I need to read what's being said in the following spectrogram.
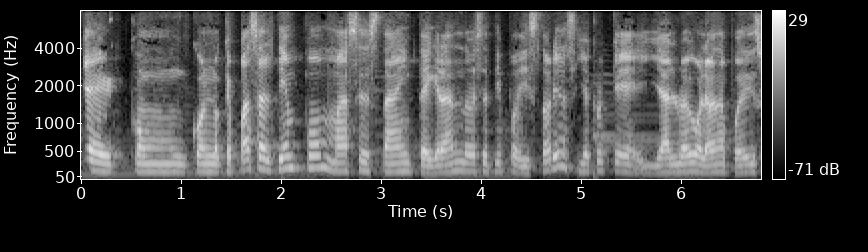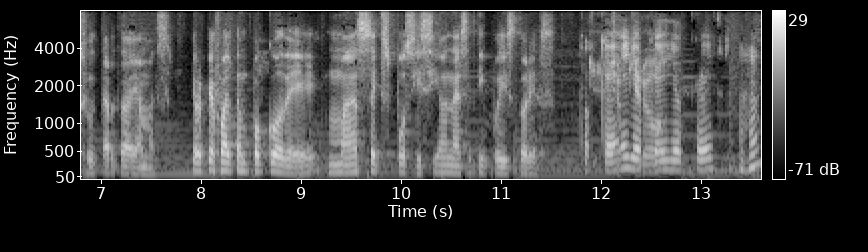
que con, con, lo que pasa el tiempo, más se está integrando ese tipo de historias. Y yo creo que ya luego la van a poder disfrutar todavía más. Creo que falta un poco de más exposición a ese tipo de historias. Ok, quiero, ok, ok.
